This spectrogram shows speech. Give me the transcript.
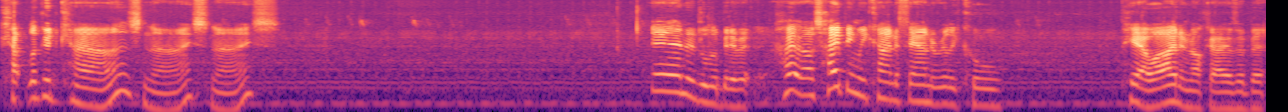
Couple of good cars. Nice, nice. And a little bit of it. I was hoping we kind of found a really cool POI to knock over, but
